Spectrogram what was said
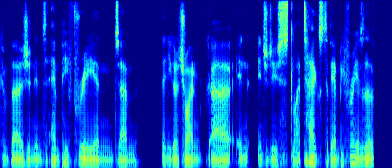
conversion into MP3 and um, then you're going to try and uh, in, introduce like tags to the MP3. It's a little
